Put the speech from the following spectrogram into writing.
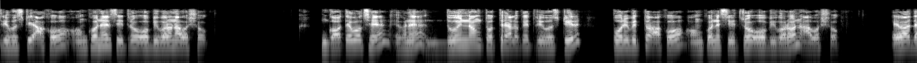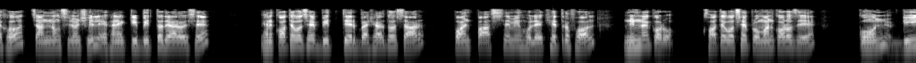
ত্রিভুজটি আঁকো, অঙ্কনের চিত্র ও বিবরণ আবশ্যক। গতে বলছে, এখানে দুই নং তথ্যের আলোকে ত্রিভুজটির পরিবৃত্ত আঁকো, অঙ্কনের চিত্র ও বিবরণ আবশ্যক। এবার দেখো, চার নং সৃজনশীল, এখানে একটি বৃত্ত দেওয়া রয়েছে। এখানে কথা বলছে, বৃত্তের ব্যাসার্ধ চার পয়েন্ট পাঁচ সেমি হলে ক্ষেত্রফল নির্ণয় করো। খতে বলছে, প্রমাণ করো যে কোন ডি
